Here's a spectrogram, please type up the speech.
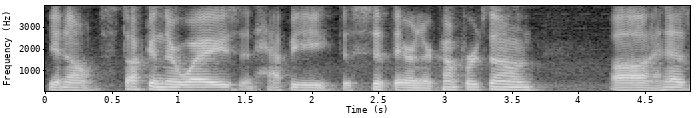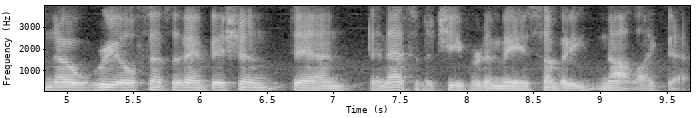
you know, stuck in their ways and happy to sit there in their comfort zone uh, and has no real sense of ambition, then then that's an achiever to me. Is somebody not like that?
